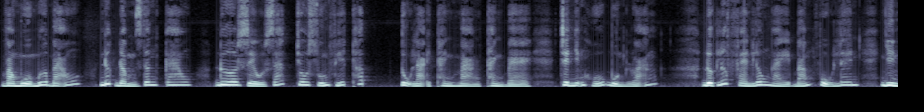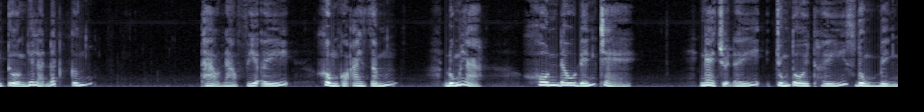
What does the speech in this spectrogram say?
Vào mùa mưa bão, nước đầm dâng cao, đưa rều rác trôi xuống phía thấp, tụ lại thành mảng thành bè trên những hố bùn loãng, được lớp phèn lâu ngày bám phủ lên, nhìn tưởng như là đất cứng. Thảo nào phía ấy không có ai dấm, đúng là khôn đâu đến trẻ. Nghe chuyện ấy, chúng tôi thấy dùng mình.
